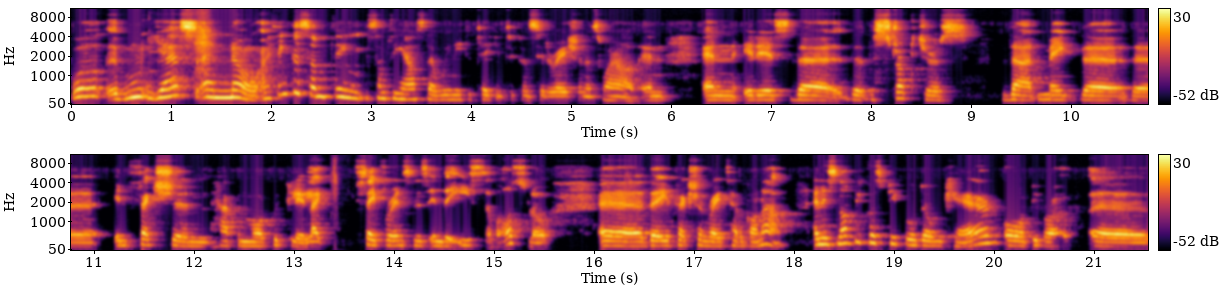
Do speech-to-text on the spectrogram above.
Well, um, yes and no. I think there's something something else that we need to take into consideration as well, and and it is the the, the structures that make the the infection happen more quickly. Like, say, for instance, in the east of Oslo, uh, the infection rates have gone up, and it's not because people don't care or people uh,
